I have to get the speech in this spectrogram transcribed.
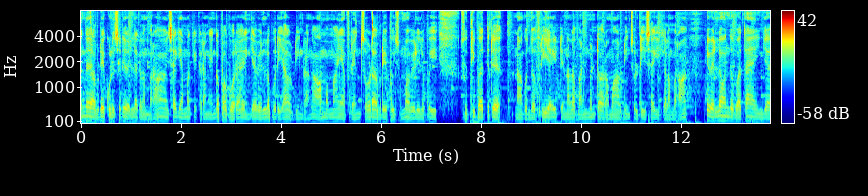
வந்து அப்படியே குளிச்சுட்டு வெளில கிளம்புறான். இசாகி அம்மா கேட்குறாங்க எங்கேப்பா போகிற எங்கேயா வெளில போறியா? அப்படின்றாங்க. ஆமாம்மா என் ஃப்ரெண்ட்ஸோடு அப்படியே போய் சும்மா வெளியில் போய் சுற்றி பார்த்துட்டு நான் கொஞ்சம் ஃப்ரீ ஆகிட்டு நல்லா ஃபன் பண்ணிட்டு வரேம்மா அப்படின்னு சொல்லிட்டு இசாகி கிளம்புறான். வெளில வந்து பார்த்தா இங்கே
